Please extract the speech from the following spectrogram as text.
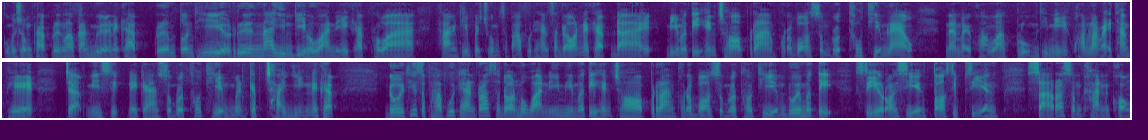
คุณผู้ชมครับเรื่องเล่าการเมืองนะครับเริ่มต้นที่เรื่องน่ายินดีเมื่อวานนี้ครับเพราะว่าทางที่ประชุมสภาผู้แทนราษฎรนะครับได้มีมติเห็นชอบร่างพรบสมรสเท่าเทียมแล้ว นั่นหมายความว่ากลุ่มที่มีความหลากหลายทางเพศ จะมีสิทธิ์ในการสมรสเท่าเทียมเหมือนกับชายหญิงนะครับ โดยที่สภาผู้แทนราษฎรเมื่อวานนี้มีมติเห็นชอบร่างพรบสมรสเท่าเทียมด้วยมติ 400 เสียงต่อ 10 เสียง สาระสำคัญของ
